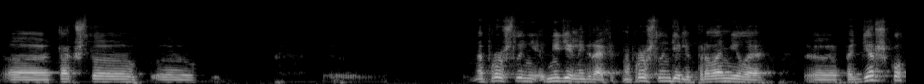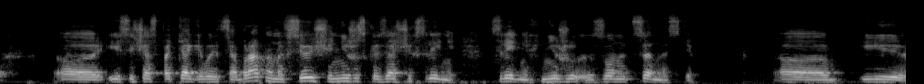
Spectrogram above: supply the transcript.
Э, так что на прошлый недельный график, на прошлой неделе проломила поддержку и сейчас подтягивается обратно, но все еще ниже скользящих средних, средних ниже зоны ценности. И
